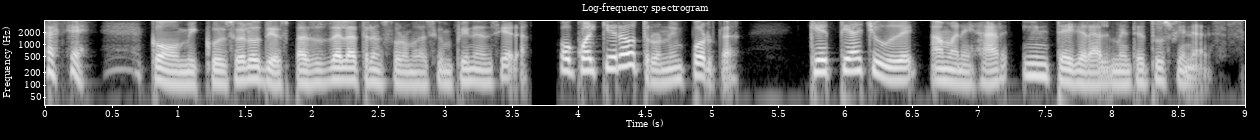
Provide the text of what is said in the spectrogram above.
como mi curso de los 10 pasos de la transformación financiera, o cualquier otro, no importa, que te ayude a manejar integralmente tus finanzas.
